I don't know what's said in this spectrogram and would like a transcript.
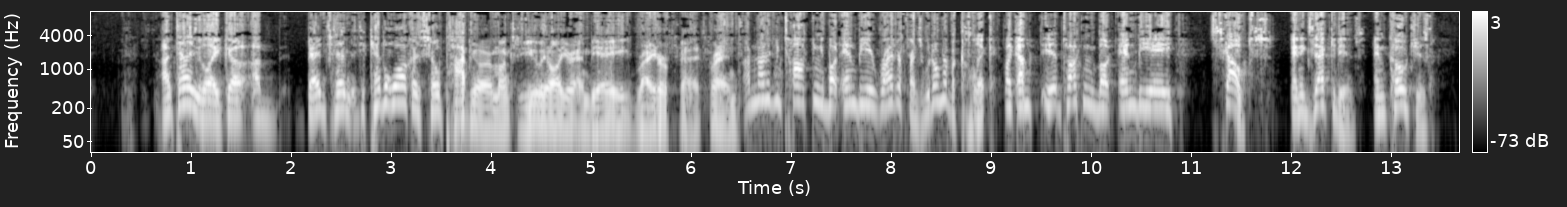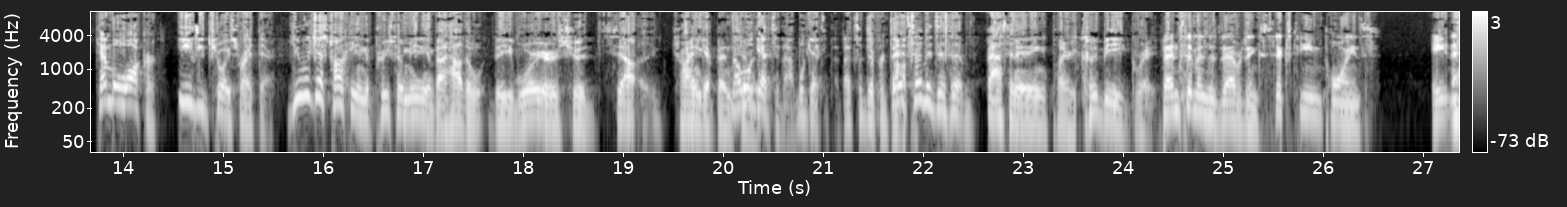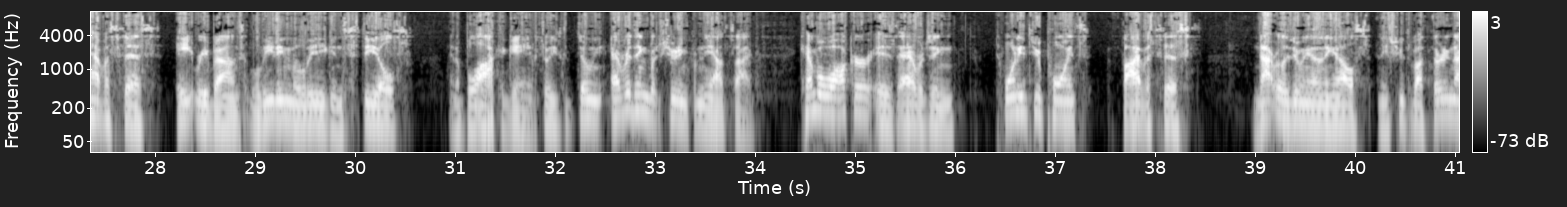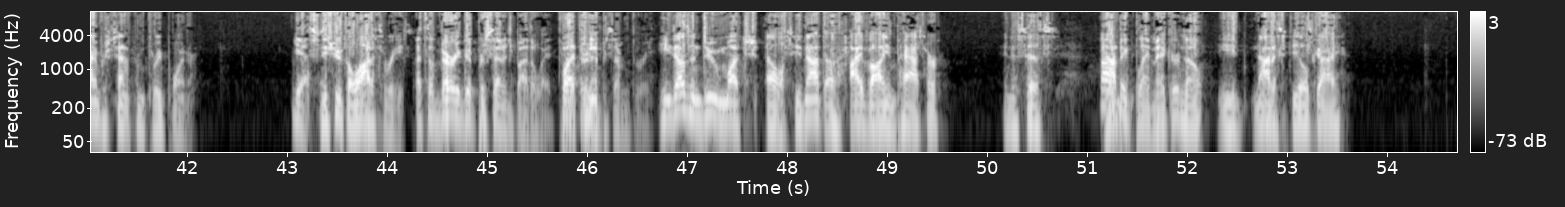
I'm telling you, like, uh, uh, Ben Simmons, Kemba Walker is so popular amongst you and all your NBA writer friends. I'm not even talking about NBA writer friends. We don't have a clique. Like I'm, I'm talking about NBA scouts and executives and coaches. Kemba Walker, easy choice right there. You were just talking in the pre-show meeting about how the the Warriors should sell, try and get Ben No, Simmons. we'll get to that. We'll get to that. That's a different Ben. Simmons is a fascinating player. He could be great. Ben Simmons is averaging 16 points, eight and a half assists, eight rebounds, leading the league in steals and a block a game. So he's doing everything but shooting from the outside. Kemba Walker is averaging 22 points, five assists, not really doing anything else, and he shoots about 39% from three pointer. Yes, He shoots a lot of threes. that's a very good percentage, by the way. But he- 39% from three. He doesn't do much else. He's not a high volume passer in assists. Not, a big playmaker, no. He's not a steals guy.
